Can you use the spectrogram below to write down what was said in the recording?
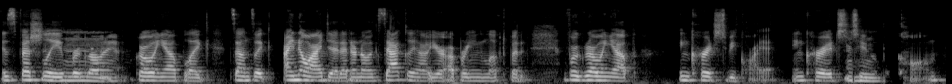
especially mm-hmm. if we're growing mm-hmm. growing up. Like sounds like I know I did. I don't know exactly how your upbringing looked, but if we're growing up encouraged to be quiet, encouraged to mm-hmm. be calm,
